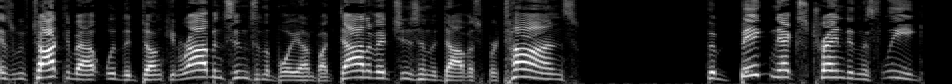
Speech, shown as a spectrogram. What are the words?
as we've talked about with the Duncan Robinsons and the Bojan Bogdanoviches and the Davis Bertans, the big next trend in this league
